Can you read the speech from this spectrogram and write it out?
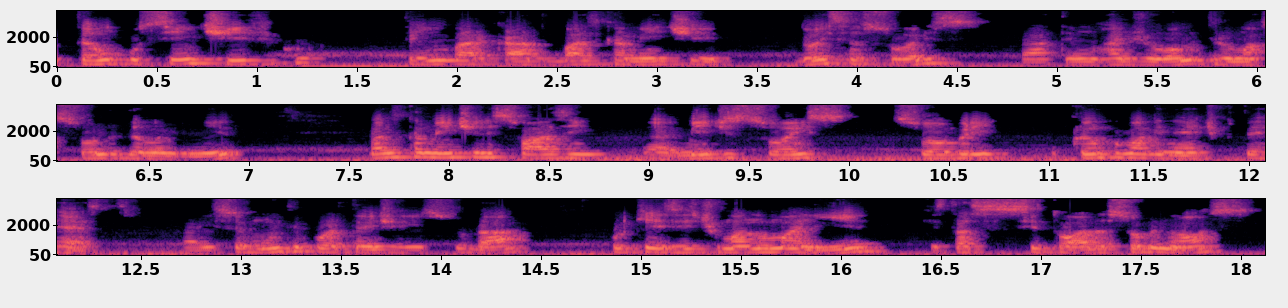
Então, o científico tem embarcado basicamente dois sensores, tá? tem um radiômetro e uma sonda de Langmuir. Basicamente, eles fazem é, medições sobre o campo magnético terrestre. Tá? Isso é muito importante a gente estudar, porque existe uma anomalia que está situada sobre nós,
